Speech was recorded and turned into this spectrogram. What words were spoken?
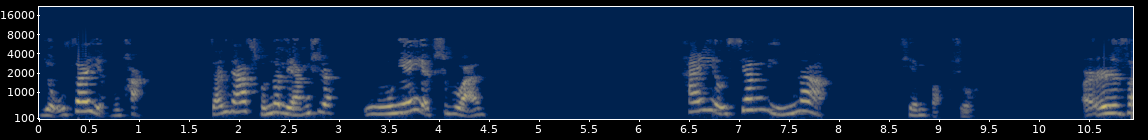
有灾也不怕，咱家存的粮食五年也吃不完。”还有乡邻呢，天宝说：“儿子，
